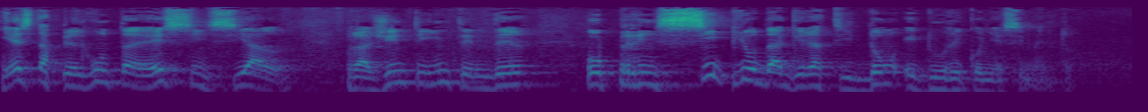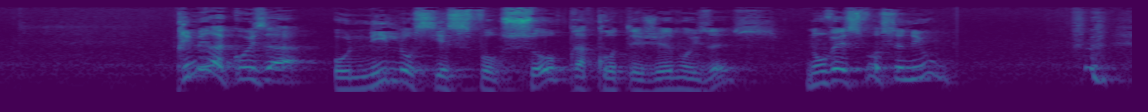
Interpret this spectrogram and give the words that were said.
E esta pergunta é essencial para a gente entender o princípio da gratidão e do reconhecimento. Primeira coisa, o Nilo se esforçou para proteger Moisés? Não vê esforço nenhum.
